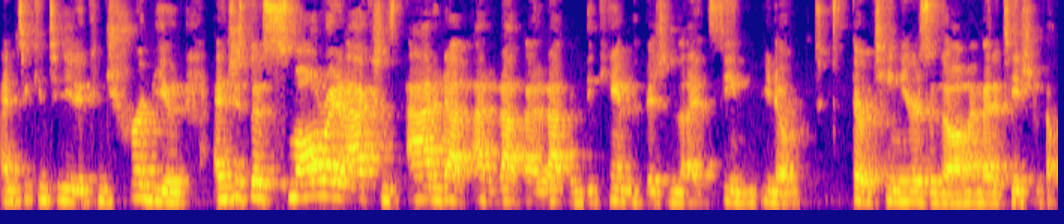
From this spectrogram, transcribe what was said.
and to continue to contribute. And just those small right actions added up, added up, added up, and became the vision that I'd seen, you know, 13 years ago on my meditation pillow.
